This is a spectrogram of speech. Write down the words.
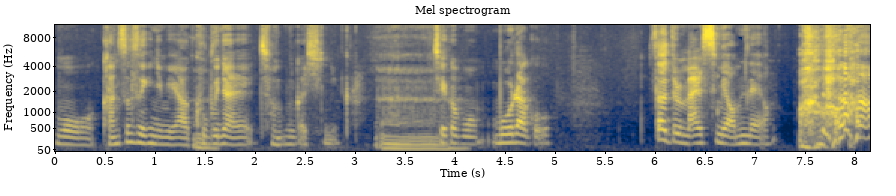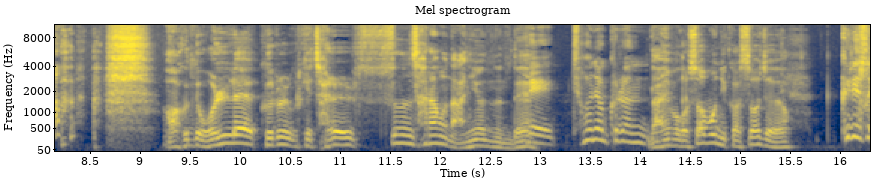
뭐, 강 선생님이야 네. 그 분야의 전문가시니까. 에. 제가 뭐, 뭐라고 떠들 말씀이 없네요. 아, 근데 원래 글을 그렇게 잘 쓰는 사람은 아니었는데. 네, 전혀 그런 나이 먹어 써보니까 써져요. 그래서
